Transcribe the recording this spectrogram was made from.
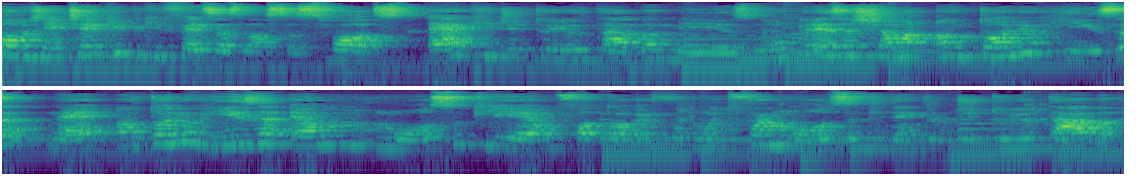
Bom, gente, a equipe que fez as nossas fotos é aqui de Tuiutaba mesmo. A empresa chama Antônio Risa, né? Antônio Risa é um moço que é um fotógrafo muito famoso aqui dentro de Tuiutaba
